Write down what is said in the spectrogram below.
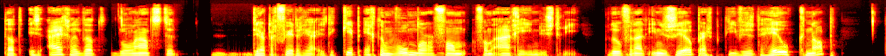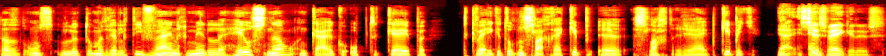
Dat is eigenlijk dat de laatste 30, 40 jaar is de kip echt een wonder van, van de agri-industrie. Ik bedoel, vanuit industrieel perspectief is het heel knap dat het ons lukt om met relatief weinig middelen heel snel een kuiken op te kepen, te kweken tot een slachtrij kip, eh, slachtrijp kippetje. ja, in zes weken dus.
